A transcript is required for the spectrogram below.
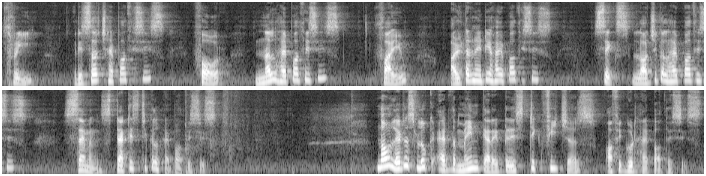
3. Research hypothesis. 4. Null hypothesis. 5. Alternative hypothesis. 6. Logical hypothesis. 7. Statistical hypothesis. Now let us look at the main characteristic features of a good hypothesis.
